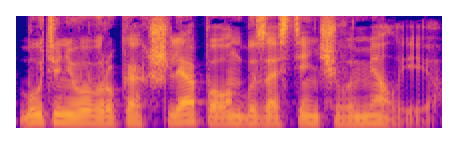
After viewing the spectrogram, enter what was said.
Будь у него в руках шляпа, он бы застенчиво мял ее.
